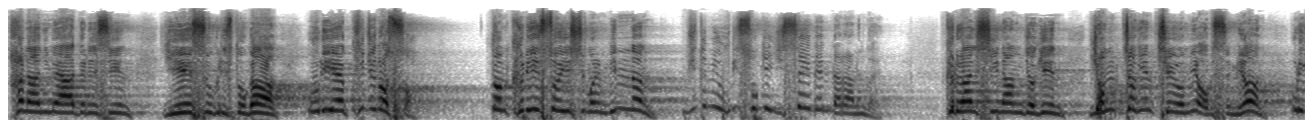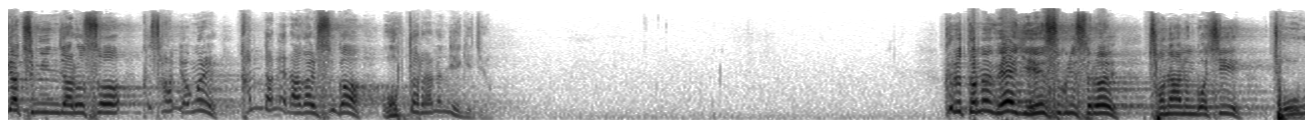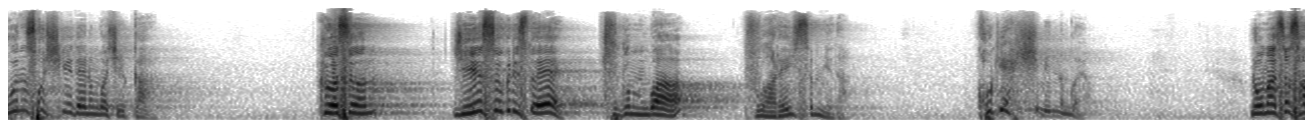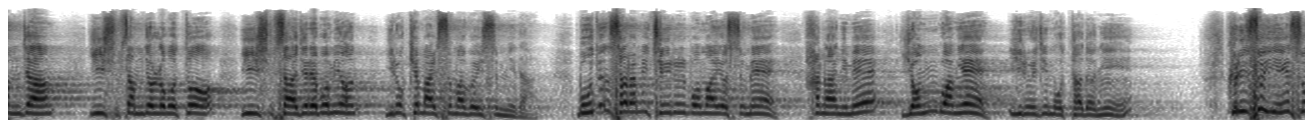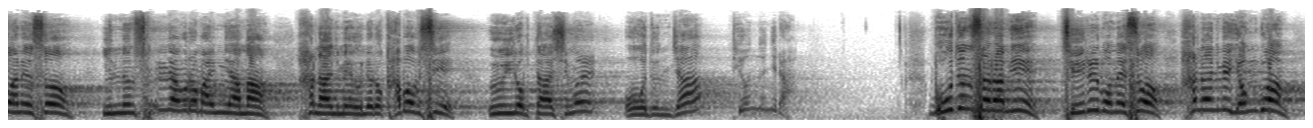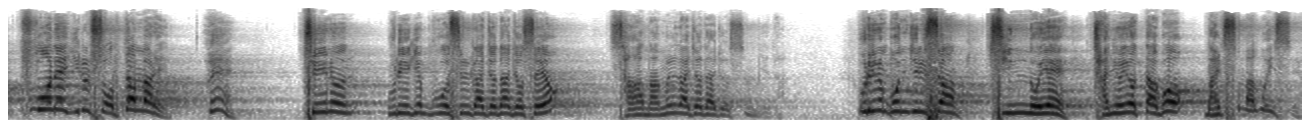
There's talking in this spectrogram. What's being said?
하나님의 아들이신 예수 그리스도가 우리의 구주로서 또 그리스도이심을 믿는 믿음이 우리 속에 있어야 된다라는 거예요. 그러한 신앙적인 영적인 체험이 없으면 우리가 증인자로서 그 사명을 감당해 나갈 수가 없다라는 얘기죠. 그렇다면 왜 예수 그리스도를 전하는 것이 좋은 소식이 되는 것일까? 그것은 예수 그리스도의 죽음과 부활에 있습니다. 거기에 핵심이 있는 거예요. 로마서 3장 23절로부터 24절에 보면 이렇게 말씀하고 있습니다. 모든 사람이 죄를 범하였음에 하나님의 영광에 이르지 못하더니 그리스도 예수 안에서 있는 속량으로 말미암아 하나님의 은혜로 값없이 의롭다 하심을 얻은 자 되었느니라. 모든 사람이 죄를 범해서 하나님의 영광, 구원에 이를 수 없단 말이에요. 왜? 죄는 우리에게 무엇을 가져다 줬어요? 사망을 가져다 줬습니다. 우리는 본질상 진노의 자녀였다고 말씀하고 있어요.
